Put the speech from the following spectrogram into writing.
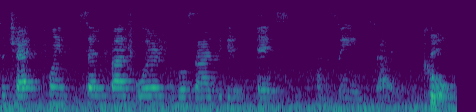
Subtract 0.754 from both sides to get x on the same side. Cool.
